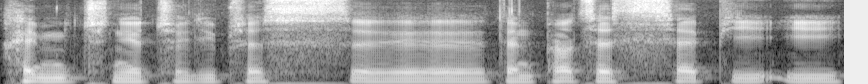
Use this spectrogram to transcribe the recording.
chemicznie, czyli przez y, ten proces sepi i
